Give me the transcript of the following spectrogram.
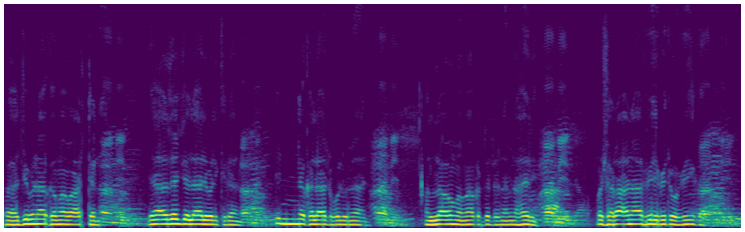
فأجبنا كما وعدتنا. آمين. يا ذا الجلال والإكرام. إنك لا المال آمين. اللهم ما قدرت لنا من خير. آمين. وشرعنا فيه بتوفيقك آمين.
